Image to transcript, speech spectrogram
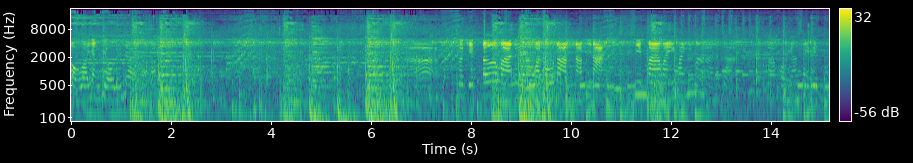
สองร้อยอย่างเดียวเลยใช่ไหมคะสเก็ตเตอร์มาหนึ่งตัวเท่านั้นนะพี่นะสิบมาไหมไมมานะจ๊ะมาขออนุญาตใส่เบ็ดขึ้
